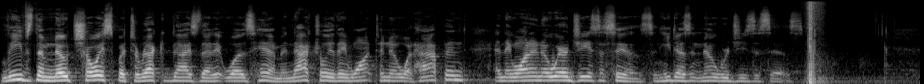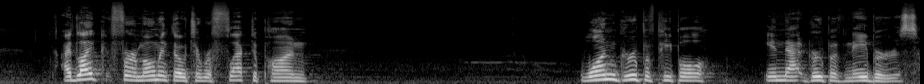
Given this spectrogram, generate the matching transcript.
leaves them no choice but to recognize that it was him. And naturally, they want to know what happened and they want to know where Jesus is. And he doesn't know where Jesus is. I'd like for a moment, though, to reflect upon one group of people in that group of neighbors,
